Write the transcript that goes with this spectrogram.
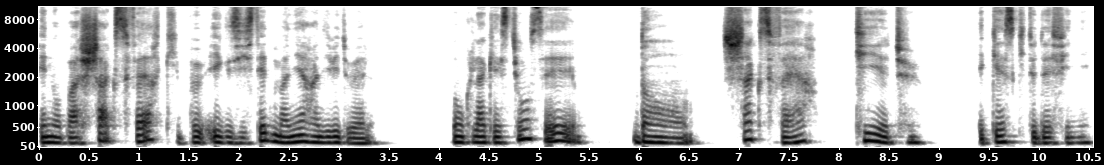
et non pas chaque sphère qui peut exister de manière individuelle. Donc la question c'est, dans chaque sphère, qui es-tu Et qu'est-ce qui te définit?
